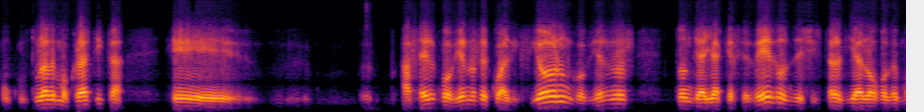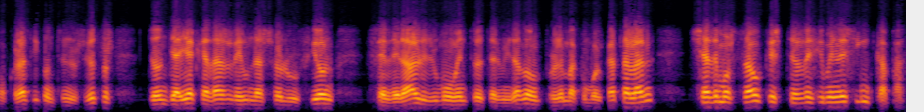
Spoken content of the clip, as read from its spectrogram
con cultura democrática eh, hacer gobiernos de coalición, gobiernos donde haya que ceder, donde exista el diálogo democrático entre nosotros, donde haya que darle una solución federal en un momento determinado a un problema como el catalán, se ha demostrado que este régimen es incapaz.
